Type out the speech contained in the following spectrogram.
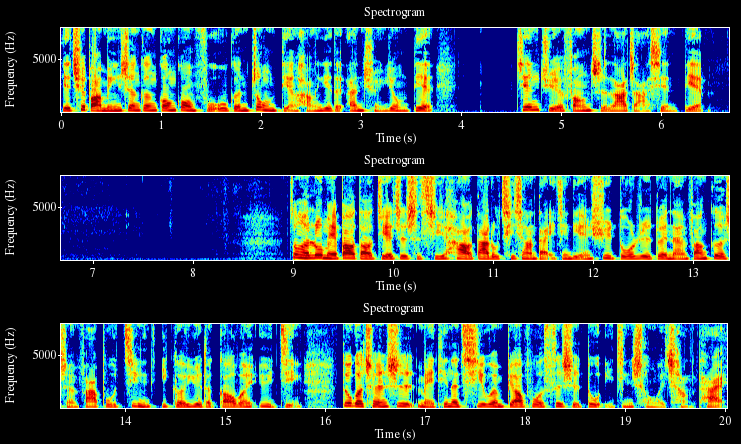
也确保民生跟公共服务跟重点行业的安全用电，坚决防止拉闸限电。综合路媒报道截至十七号大陆气象台已经连续多日对南方各省发布近一个月的高温预警。多个城市每天的气温飙破四十度已经成为常态。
